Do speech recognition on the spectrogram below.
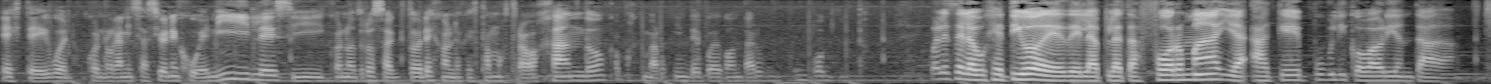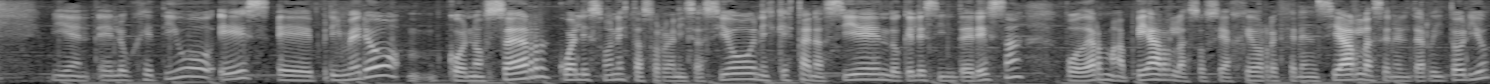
este, bueno, con organizaciones juveniles y con otros actores con los que estamos trabajando. Capaz que Martín te puede contar un, un poquito. ¿Cuál es el objetivo de, la plataforma y a, qué público va orientada? Bien, el objetivo es eh, primero conocer cuáles son estas organizaciones, qué están haciendo, qué les interesa, poder mapearlas, o sea, georreferenciarlas en el territorio,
